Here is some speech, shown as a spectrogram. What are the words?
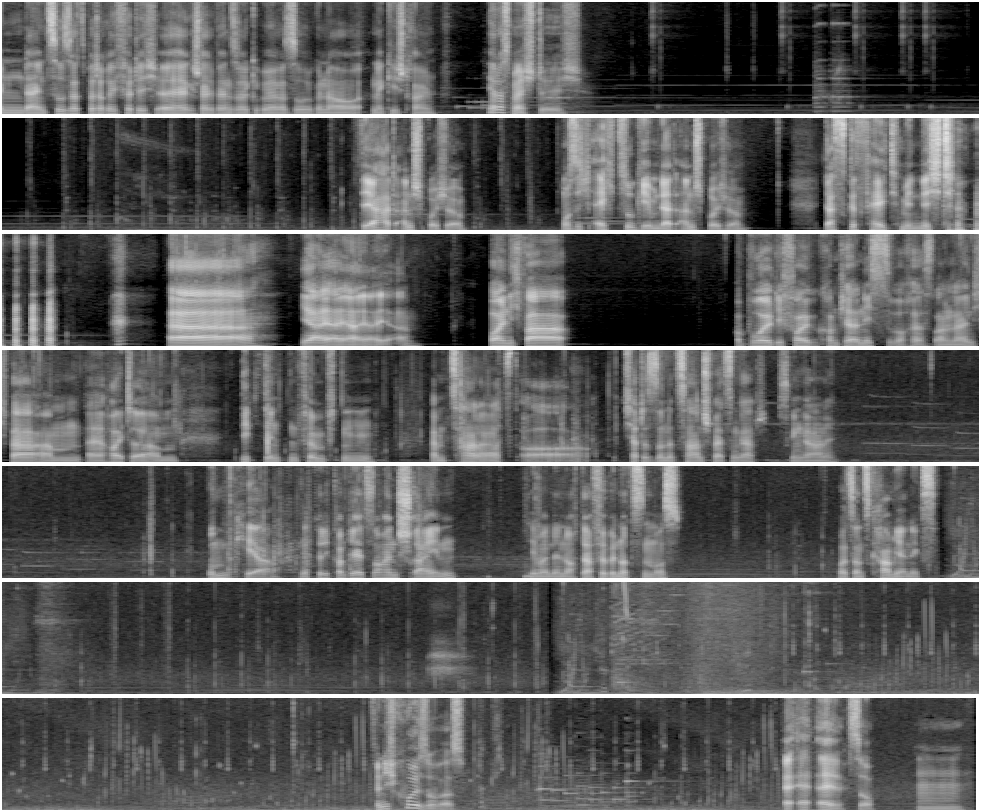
Wenn dein Zusatzbatterie für dich äh, hergestellt werden soll, gib mir so genau Energiestrahlen. Ja, das möchte ich. Der hat Ansprüche. Muss ich echt zugeben, der hat Ansprüche. Das gefällt mir nicht. ah, ja, ja, ja, ja, ja. Vor allem, ich war, obwohl die Folge kommt ja nächste Woche erst online. Ich war am, äh, heute, am 17.05. beim Zahnarzt. Oh, ich hatte so eine Zahnschmerzen gehabt. Das ging gar nicht. Umkehr. Natürlich kommt ja jetzt noch ein Schrein, den man dann auch dafür benutzen muss. Weil sonst kam ja nichts. Finde ich cool, sowas. Äh, äh, L, so. Hm.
